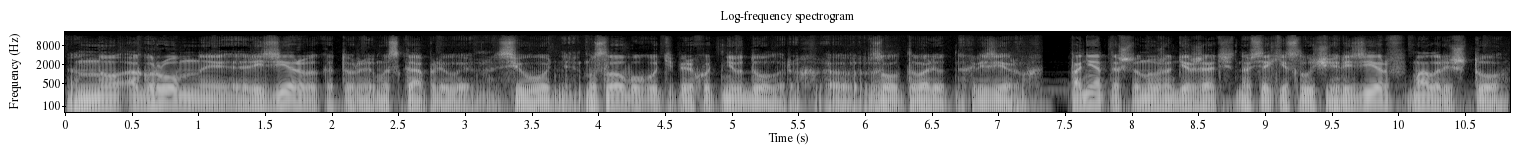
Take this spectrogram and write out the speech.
Но огромные резервы, которые мы скапливаем сегодня, ну, слава богу, теперь хоть не в долларах, а в золотовалютных резервах, Понятно, что нужно держать на всякий случай резерв, мало ли что.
